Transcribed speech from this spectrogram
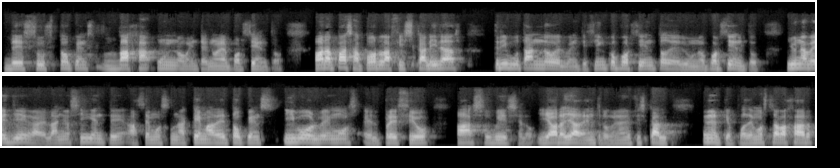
de sus tokens baja un 99%. Ahora pasa por la fiscalidad tributando el 25% del 1%. Y una vez llega el año siguiente, hacemos una quema de tokens y volvemos el precio a subírselo. Y ahora ya dentro de un año fiscal en el que podemos trabajar,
